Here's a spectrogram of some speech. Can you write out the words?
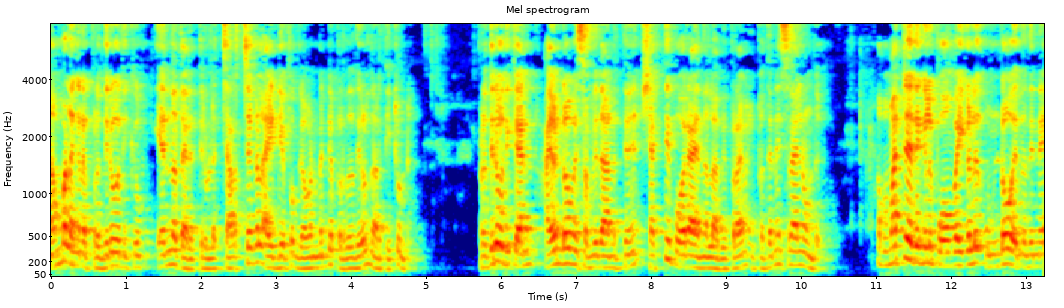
നമ്മൾ എങ്ങനെ പ്രതിരോധിക്കും എന്ന തരത്തിലുള്ള ചർച്ചകൾ ഐ ഡി എഫ് ഗവൺമെന്റ് പ്രതിനിധികൾ നടത്തിയിട്ടുണ്ട്. പ്രതിരോധിക്കാൻ അയൺഡോമ സംവിധാനത്തിന് ശക്തി പോരാ എന്നുള്ള അഭിപ്രായം ഇപ്പൊ തന്നെ ഇസ്രായേലിനുണ്ട്. അപ്പോൾ മറ്റേതെങ്കിലും പോംവൈകൾ ഉണ്ടോ എന്നതിനെ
